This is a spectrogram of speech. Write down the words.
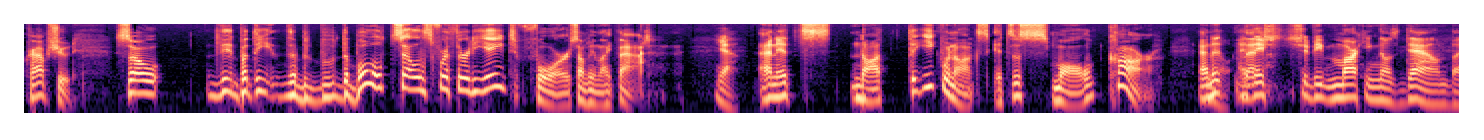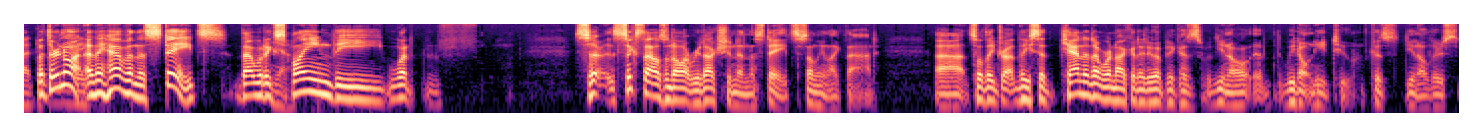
crapshoot. So. The, but the, the the Bolt sells for 38 for something like that Yeah. and it's not the Equinox. It's a small car, and No, it. and that- they should be marking those down, but but they're not, they- and they have in the states that would explain the what six thousand dollar reduction in the states, something like that. Uh, so they they said Canada, we're not going to do it because you know we don't need to because you know there's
